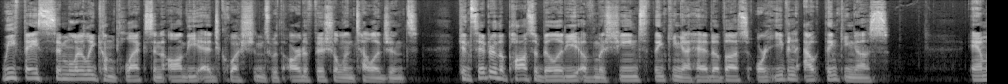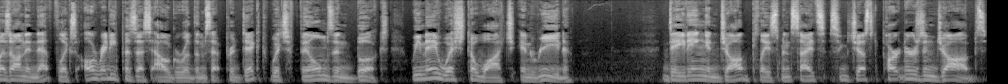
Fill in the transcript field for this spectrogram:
We face similarly complex and on the edge questions with artificial intelligence. Consider the possibility of machines thinking ahead of us or even outthinking us. Amazon and Netflix already possess algorithms that predict which films and books we may wish to watch and read. Dating and job placement sites suggest partners and jobs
